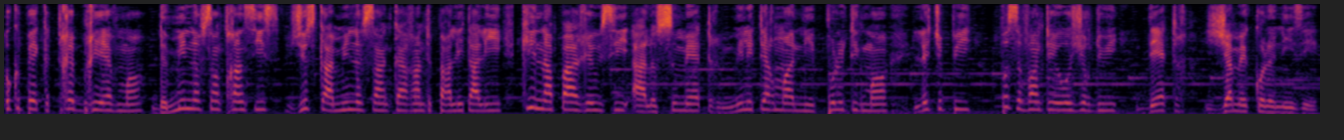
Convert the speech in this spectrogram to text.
occupé que très brièvement de 1936 jusqu'à 1940 par l'Italie, qui n'a pas réussi à le soumettre militairement ni politiquement. L'Éthiopie peut se vanter aujourd'hui d'être jamais colonisée.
